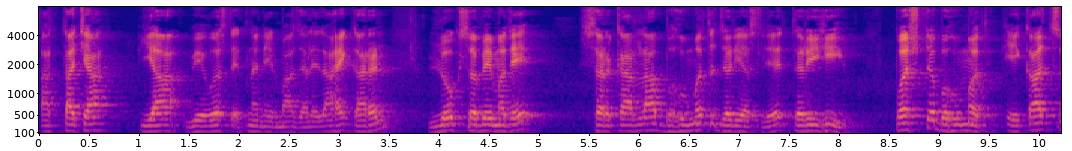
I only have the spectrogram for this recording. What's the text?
आत्ताच्या या व्यवस्थेतनं निर्माण झालेला आहे कारण लोकसभेमध्ये सरकारला बहुमत जरी असले तरीही स्पष्ट बहुमत एकाच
